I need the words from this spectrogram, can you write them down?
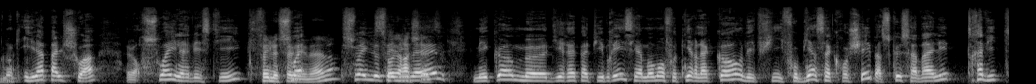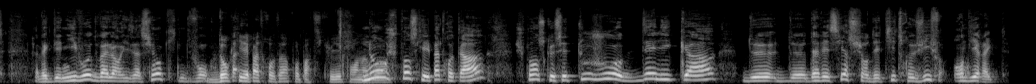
Donc, il n'a pas le choix. Alors, soit il investit, Soit il le fait lui-même, soit il le soit fait lui-même, mais comme euh, dirait Papy Brice, il y a un moment, il faut tenir la corde et puis il faut bien s'accrocher parce que ça va aller très vite avec des niveaux de valorisation qui ne vont Donc pas- il n'est pas trop tard pour le particulier pour en non, je pense qu'il n'est pas trop tard. Je pense que c'est toujours délicat de- de- d'investir sur des titres vifs en direct.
